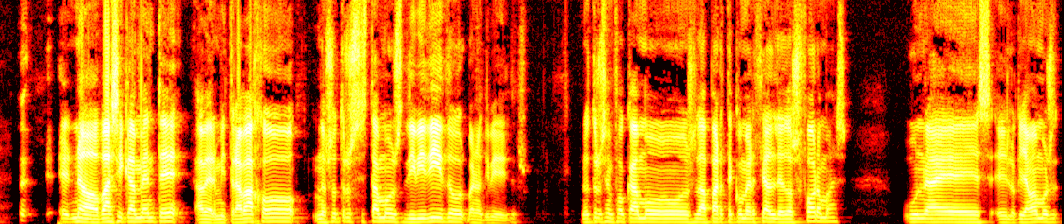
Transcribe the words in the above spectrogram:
no, básicamente, a ver, mi trabajo, nosotros estamos divididos, bueno, divididos. Nosotros enfocamos la parte comercial de dos formas. Una es lo que llamamos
